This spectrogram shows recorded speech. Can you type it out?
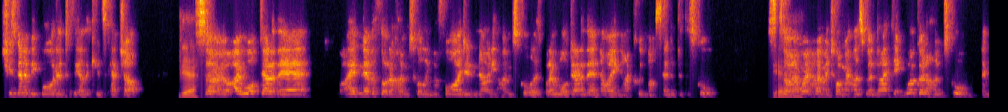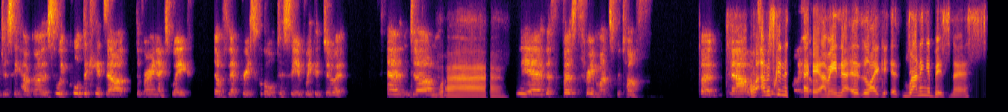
"She's going to be bored until the other kids catch up." yeah So I walked out of there. I had never thought of homeschooling before. I didn't know any homeschoolers, but I walked out of there knowing I could not send her to the school. Yeah. So I went home and told my husband, I think we're going to homeschool and just see how it goes. So we pulled the kids out the very next week of their preschool to see if we could do it. And um, wow yeah, the first three months were tough. But now. Well, I was going to say, I mean, it, like it, running a business,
